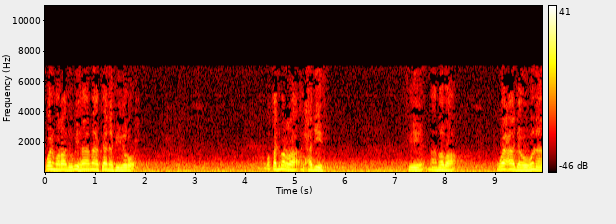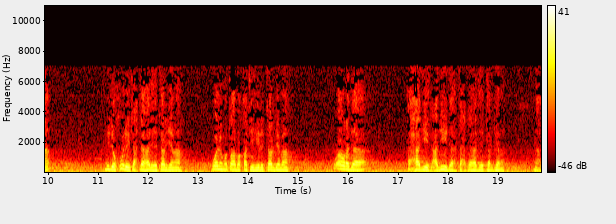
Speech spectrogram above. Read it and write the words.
والمراد بها ما كان فيه روح. وقد مر الحديث في ما مضى وعاده هنا لدخوله تحت هذه الترجمة ولمطابقته للترجمة وأورد أحاديث عديدة تحت هذه الترجمة. نعم.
